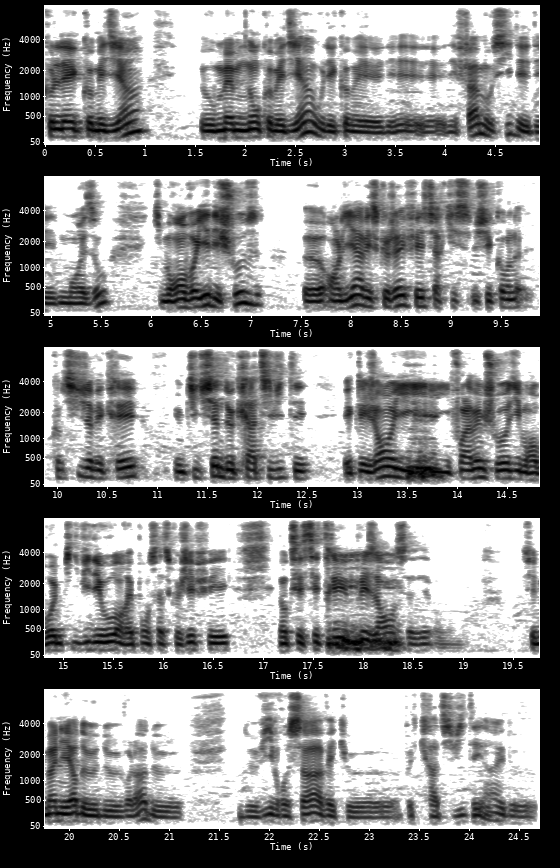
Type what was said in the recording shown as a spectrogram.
collègues comédiens, ou même non comédiens, ou des, des, femmes aussi des, de mon réseau, qui m'ont envoyé des choses euh, en lien avec ce que j'avais fait. C'est-à-dire que comme, comme si j'avais créé une petite chaîne de créativité et que les gens ils, font la même chose, ils me renvoient une petite vidéo en réponse à ce que j'ai fait. Donc c'est très plaisant, c'est une manière de, de voilà de de vivre ça avec euh, un peu de créativité hein, et de,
